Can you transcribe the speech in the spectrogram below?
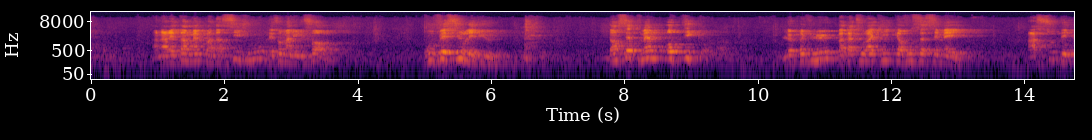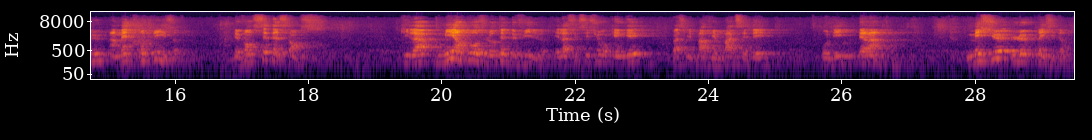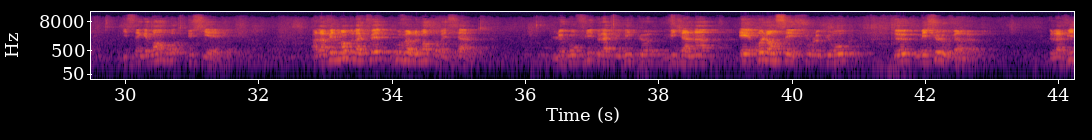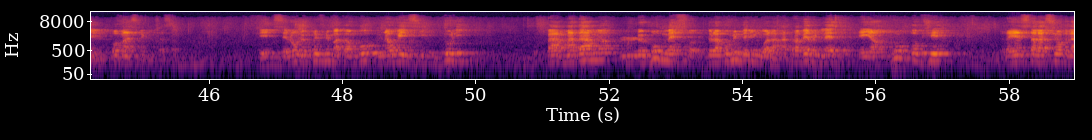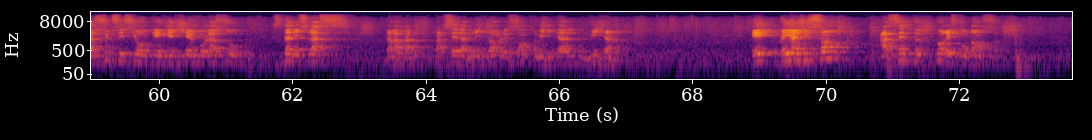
en arrêtant même pendant six jours les hommes en uniforme trouvés sur les lieux. Dans cette même optique, le prévenu Bakaturaki Kavusa Semei a soutenu à maintes reprises devant cette instance qu'il a mis en cause l'hôtel de ville et la succession au Kenge parce qu'il ne parvient pas à accéder au dit terrain. Messieurs le Président, distingués membres du siège, à l'avènement de l'actuel gouvernement provincial, le conflit de la clinique Vijana est relancé sur le bureau de Messieurs le gouverneur de la ville, province de Kinshasa. Et selon le prévenu Makambo Nawezi Doli, par Madame le bourgmestre de la commune de Lingwala, à travers une lettre ayant pour objet réinstallation de la succession au Kenge Shembolasso Stanislas dans la parcelle abritant le centre médical Vijana. Et réagissant à cette correspondance,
